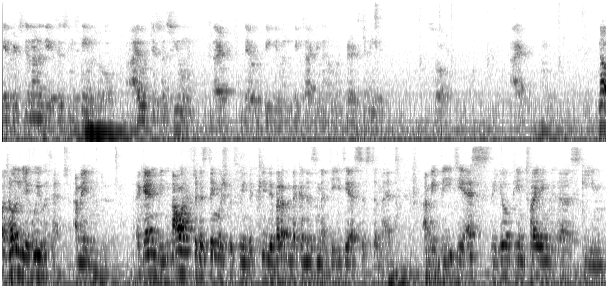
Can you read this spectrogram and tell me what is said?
if it's still under the existing scheme, so I would just assume that they would be given exactly the number of credits they need. So, I. No, I totally agree with that. I mean, again, we now have to distinguish between the clean development mechanism and the ETS system. And I mean, the ETS, the European Trading uh, Scheme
